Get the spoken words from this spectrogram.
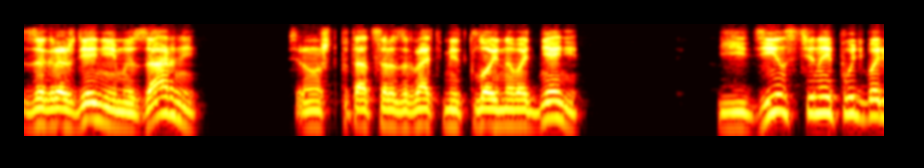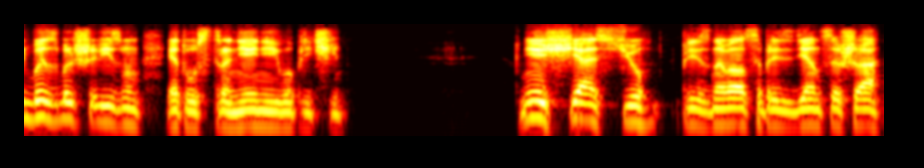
заграждением из армии, все равно, что пытаться разыграть метлой наводнение. Единственный путь борьбы с большевизмом – это устранение его причин. К несчастью, признавался президент США,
